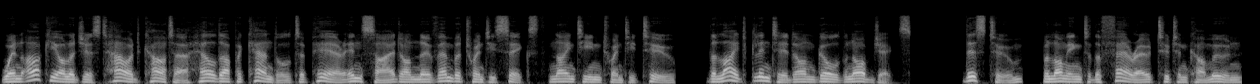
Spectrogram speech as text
When archaeologist Howard Carter held up a candle to peer inside on November 26, 1922, the light glinted on golden objects. This tomb, belonging to the pharaoh Tutankhamun,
